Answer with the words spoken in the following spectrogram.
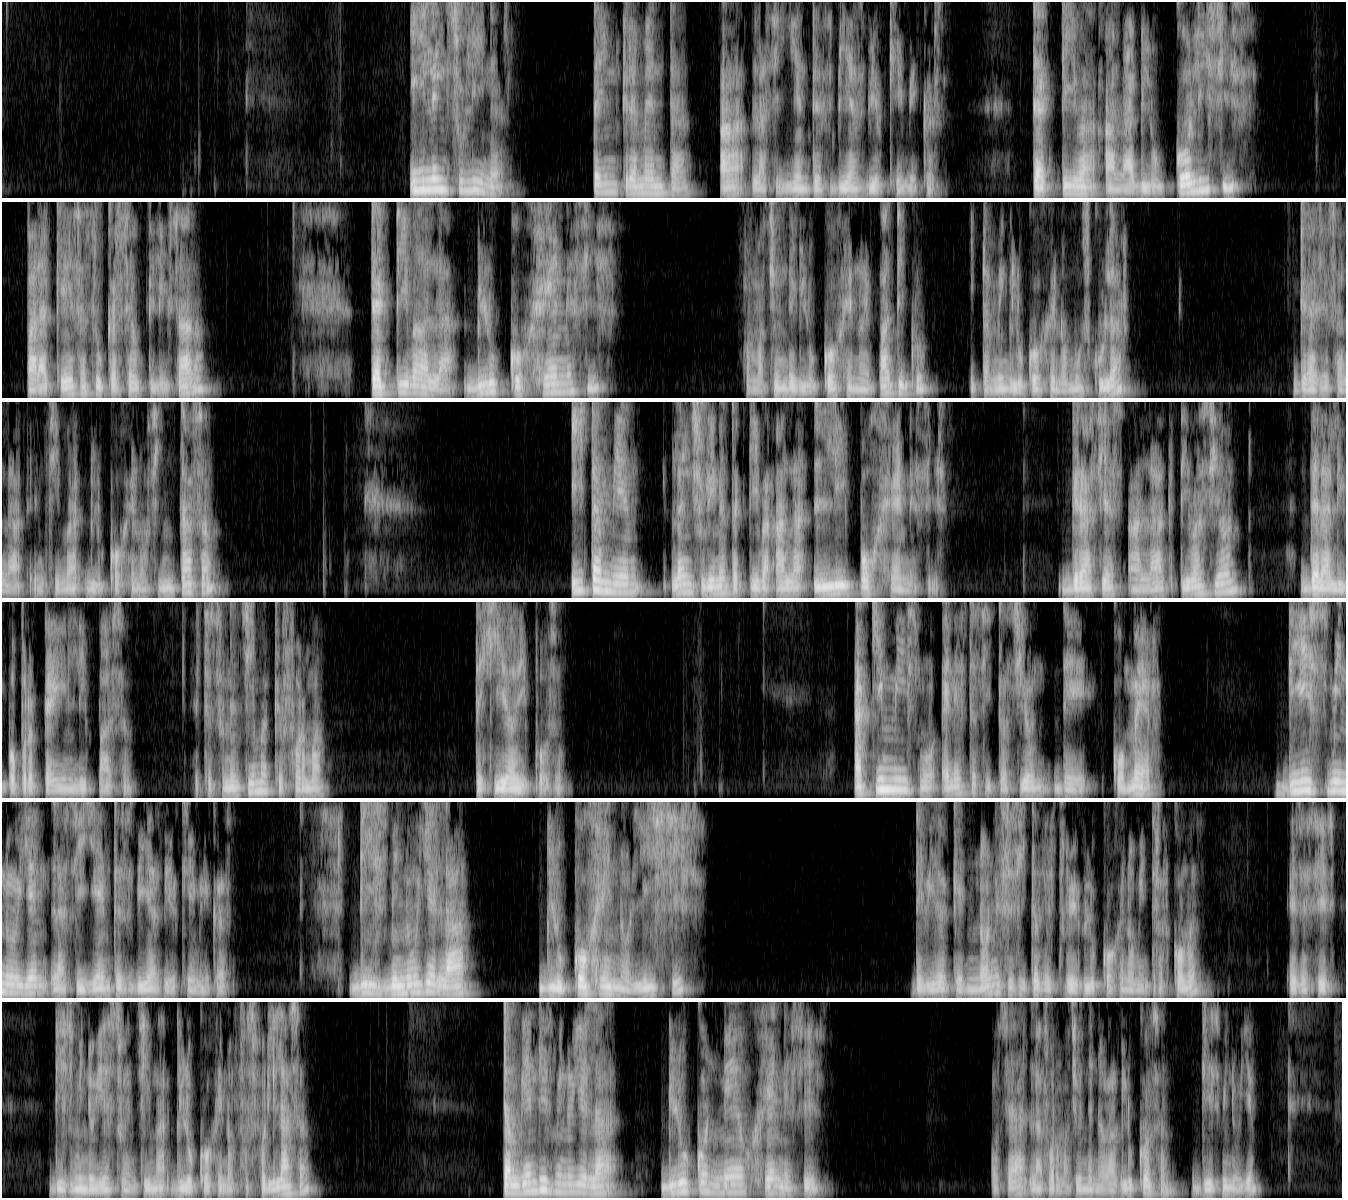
Y la insulina te incrementa a las siguientes vías bioquímicas. Te activa a la glucólisis para que ese azúcar sea utilizada. Te activa a la glucogénesis, formación de glucógeno hepático y también glucógeno muscular gracias a la enzima glucógeno-sintasa. Y también la insulina te activa a la lipogénesis, gracias a la activación de la lipoproteína lipasa. Esta es una enzima que forma tejido adiposo. Aquí mismo, en esta situación de comer, disminuyen las siguientes vías bioquímicas. Disminuye la glucogenolisis, debido a que no necesitas destruir glucógeno mientras comes, es decir, disminuye su enzima glucógeno-fosforilasa. También disminuye la gluconeogénesis, o sea, la formación de nueva glucosa, disminuye.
